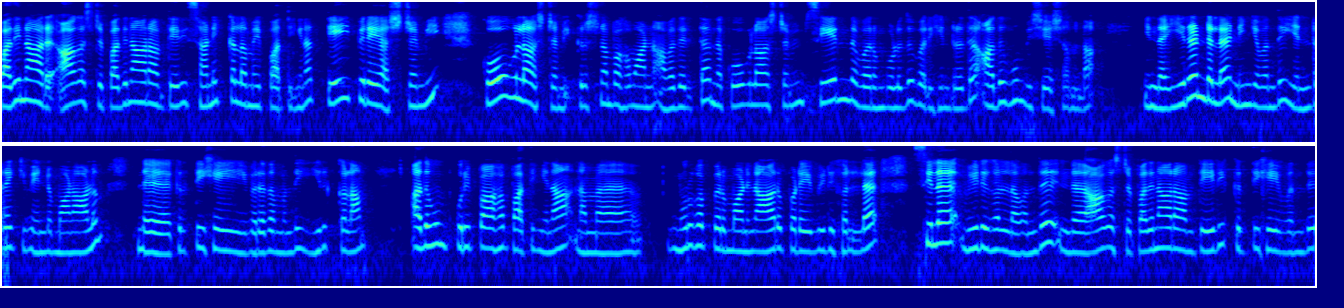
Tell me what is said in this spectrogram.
பதினாறு ஆகஸ்ட் பதினாறாம் தேதி சனிக்கிழமை பார்த்தீங்கன்னா தேய்பிரை அஷ்டமி கோகுலாஷ்டமி. கிருஷ்ண பகவான் அவதரித்த அந்த கோகுலாஷ்டமியும் சேர்ந்து வரும் பொழுது வருகின்றது. அதுவும் விசேஷம்தான். இந்த இரண்டில் நீங்கள் வந்து என்றைக்கு வேண்டுமானாலும் இந்த கிருத்திகை விரதம் வந்து இருக்கலாம். அதுவும் குறிப்பாக பார்த்திங்கன்னா நம்ம முருகப்பெருமானின் ஆறுபடை வீடுகளில் சில வீடுகளில் வந்து இந்த ஆகஸ்ட் பதினாறாம் தேதி கிருத்திகை வந்து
